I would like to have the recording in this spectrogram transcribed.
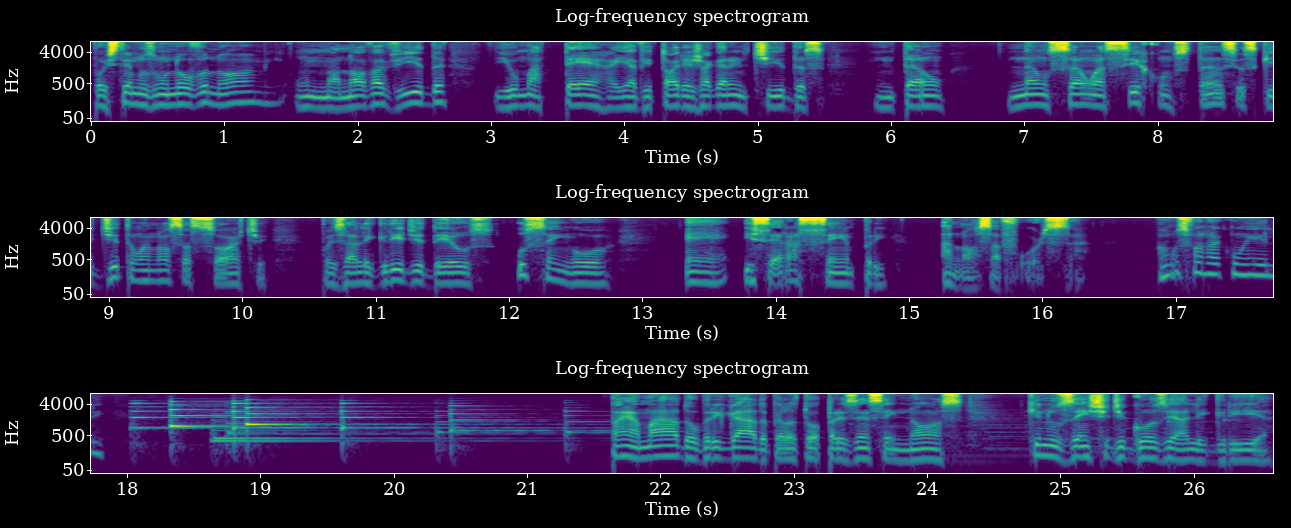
pois temos um novo nome, uma nova vida e uma terra e a vitória já garantidas. Então, não são as circunstâncias que ditam a nossa sorte, pois a alegria de Deus, o Senhor, é e será sempre a nossa força. Vamos falar com Ele. Pai amado, obrigado pela tua presença em nós, que nos enche de gozo e alegria.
